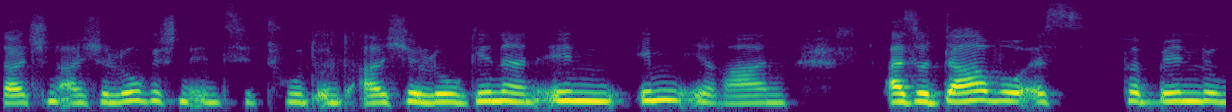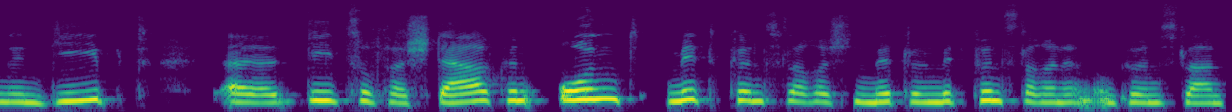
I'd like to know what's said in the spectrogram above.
Deutschen Archäologischen Institut und Archäologinnen in, im Iran. Also da, wo es Verbindungen gibt, äh, die zu verstärken und mit künstlerischen Mitteln, mit Künstlerinnen und Künstlern,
